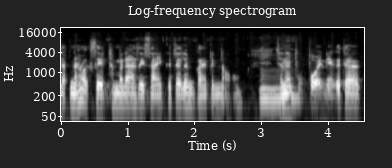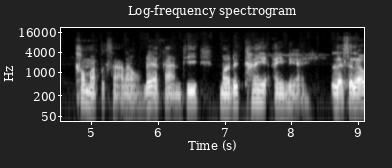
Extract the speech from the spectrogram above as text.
จากน้ำอักเสบธรรมดาใสๆก็จะเริ่มกลายเป็นหนองอืมฉะนั้นผู้ป่วยเนี่ยก็จะเข้ามาปรึกษาเราด้วยอาการที่มาด้วยไข้ไอเหนื่อย และเสร็จแล้ว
